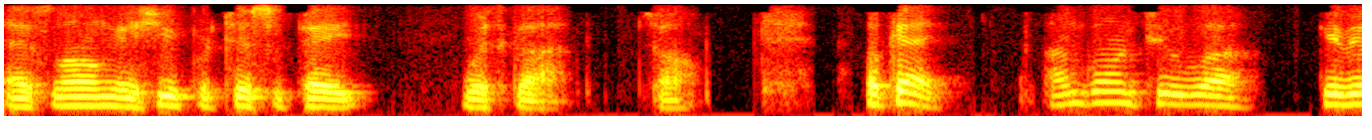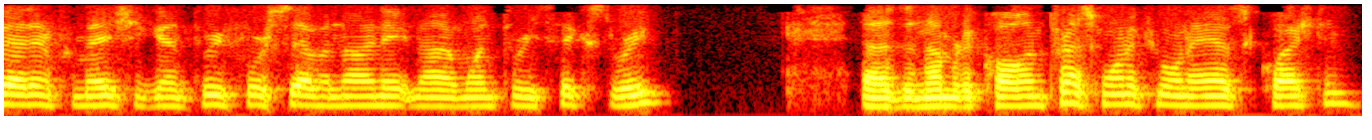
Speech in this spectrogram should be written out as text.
as long as you participate with God. So, okay, I'm going to uh, give you that information again, 347-989-1363 as the number to call. And press 1 if you want to ask a question.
